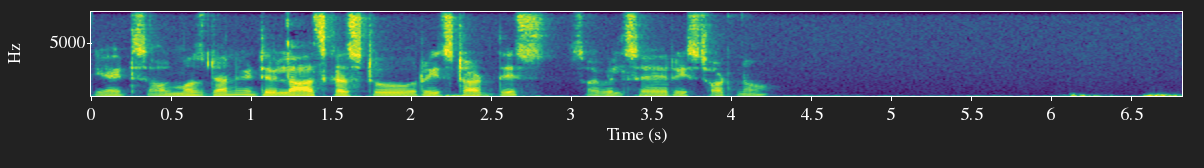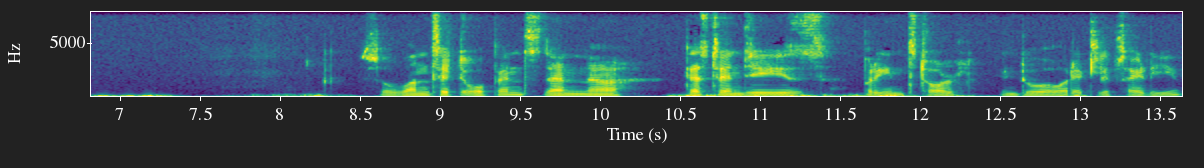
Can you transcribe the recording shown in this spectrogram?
Yeah it's almost done. It will ask us to restart this. So I will say restart now so once it opens then uh, TestNG is pre-installed into our Eclipse IDE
